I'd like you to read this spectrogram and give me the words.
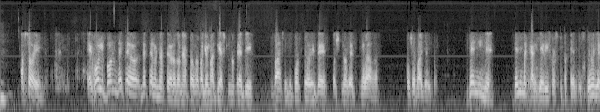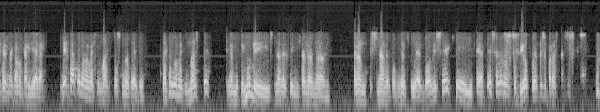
Mm. Αυτό είναι. Εγώ λοιπόν δεν, θεω, δεν θέλω να θεωρώ τον εαυτό μου επαγγελματίας σκηνοθέτη βάσει του πώς θεωρείται ο σκηνοθέτης στην Ελλάδας ως επάγγελμα. Δεν είναι δεν είμαι καριερίστας σκηνοθέτης. Δεν με ενδιαφέρει να κάνω καριέρα. Δεν θα ήθελα να με θυμάστε σαν σκηνοθέτη. Θα ήθελα να με θυμάστε, να με θυμούνται οι συνάδελφοί μου σαν έναν, έναν συνάδελφο που δεν τους εμπόδισε και οι θεατέ σαν έναν τοπιός που έπαιζε παραστάσεις που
